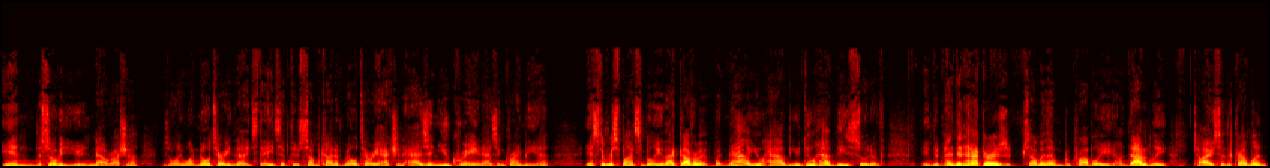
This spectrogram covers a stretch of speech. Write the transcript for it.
in the Soviet Union, now Russia. There's only one military in the United States. If there's some kind of military action, as in Ukraine, as in Crimea, it's the responsibility of that government. But now you have, you do have these sort of independent hackers. Some of them would probably, undoubtedly, ties to the Kremlin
